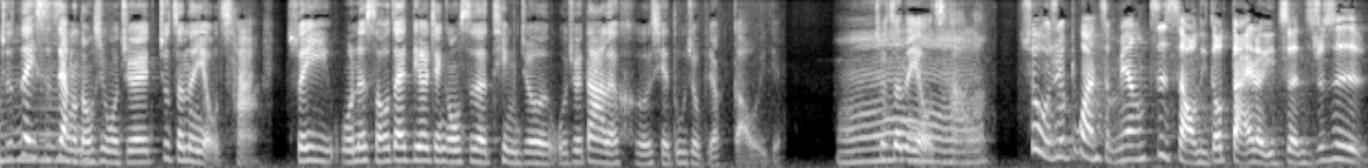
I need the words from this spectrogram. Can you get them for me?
就类似这样的东西，我觉得就真的有差，所以我那时候在第二间公司的 team 就我觉得大家的和谐度就比较高一点，嗯就真的有差了。所以我觉得不管怎么样，至少你都待了一阵子，就是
